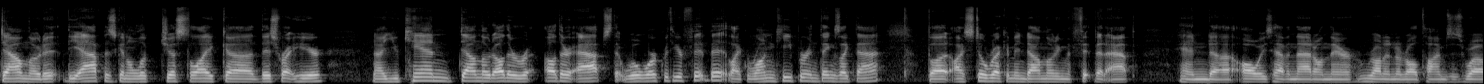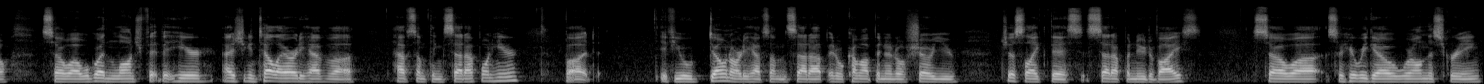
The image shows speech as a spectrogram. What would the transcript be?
download it. The app is going to look just like uh, this right here. Now you can download other other apps that will work with your Fitbit, like Runkeeper and things like that. But I still recommend downloading the Fitbit app and uh, always having that on there, running at all times as well. So uh, we'll go ahead and launch Fitbit here. As you can tell, I already have uh, have something set up on here. But if you don't already have something set up, it'll come up and it'll show you just like this: set up a new device. So uh, so here we go. We're on the screen.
